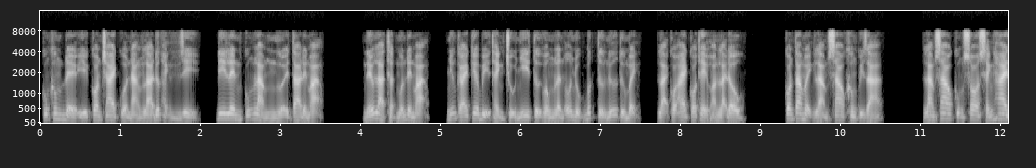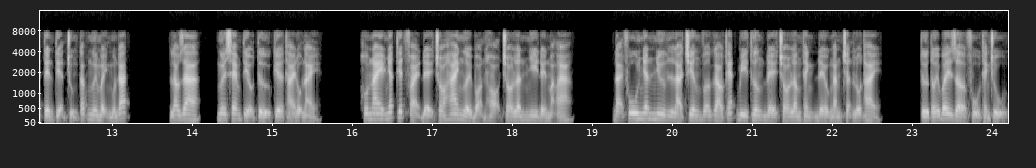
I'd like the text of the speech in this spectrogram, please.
cũng không để ý con trai của nàng là đức hạnh gì, đi lên cũng làm người ta đền mạng. Nếu là thật muốn đền mạng, những cái kia bị thành chủ nhi tử vông lần ô nhục bức tử nữ tử mệnh, lại có ai có thể hoàn lại đâu? Con ta mệnh làm sao không quý giá? Làm sao cũng so sánh hai tên tiện chủng các ngươi mệnh muốn đắt? Lao ra, ngươi xem tiểu tử kia thái độ này. Hôm nay nhất thiết phải để cho hai người bọn họ cho lân nhi đền mạng a. Đại phu nhân như là chiêng vỡ gào thét bi thương để cho lâm thanh đều ngăn trận lỗ thai. Từ tới bây giờ phụ thành chủ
